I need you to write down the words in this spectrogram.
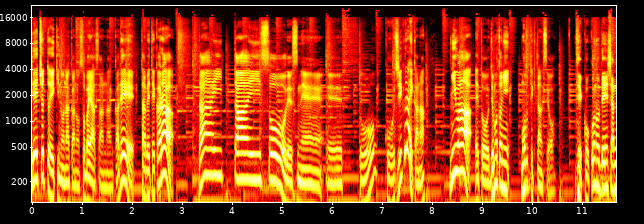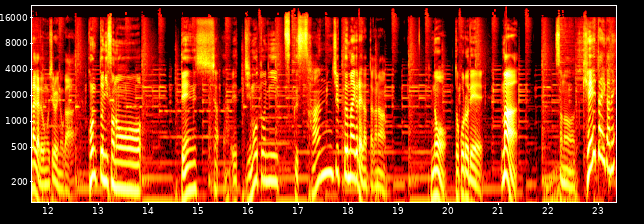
でちょっと駅の中の蕎麦屋さんなんかで食べてからだいたいそうですねえー、っと5時ぐらいかな？には、えっと、地元に戻ってきたんですよ。でここの電車の中で面白いのが本当にその電車え地元に着く30分前ぐらいだったかな？のところでまあその携帯がね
